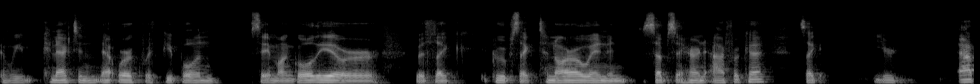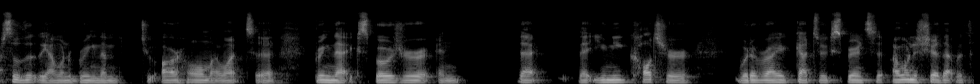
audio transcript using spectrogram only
and we connect and network with people in say mongolia or with like groups like Tinariwen in sub-saharan africa it's like you're absolutely i want to bring them to our home. I want to bring that exposure and that that unique culture whatever i got to experience i want to share that with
